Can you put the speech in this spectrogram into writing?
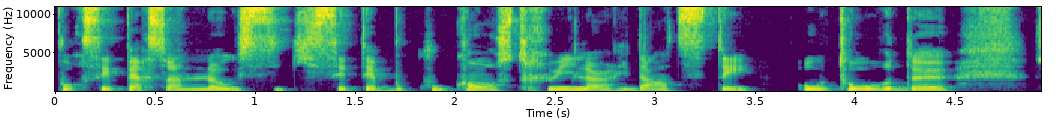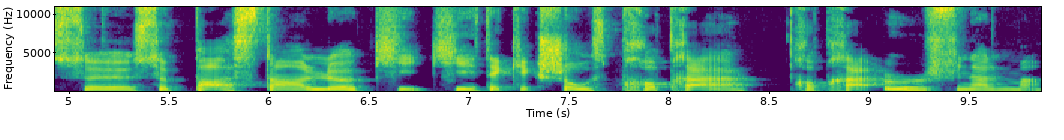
pour ces personnes-là aussi qui s'étaient beaucoup construit leur identité autour de ce, passe-temps-là qui, était quelque chose propre à, propre à eux finalement.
